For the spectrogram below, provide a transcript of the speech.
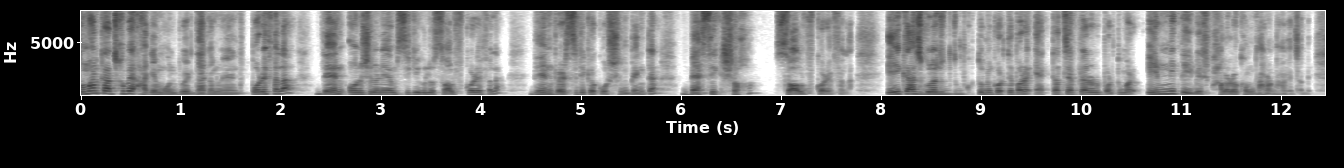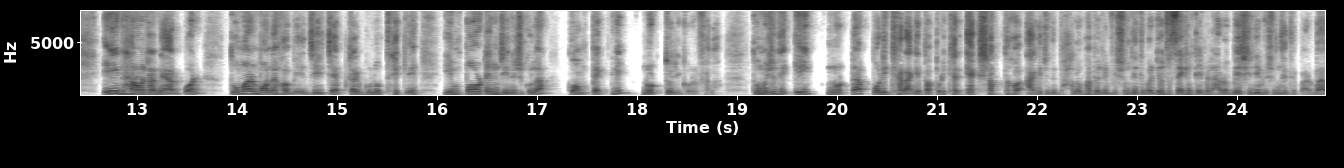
তোমার কাজ হবে আগে মূল বইয়ের দাগানো অ্যান্ড পড়ে ফেলা দেন অনুশীলনী এমসিকিউগুলো সলভ করে ফেলা দেন ভার্সিটিকা কোশ্চেন ব্যাংকটা বেসিক সহ সলভ করে ফেলা। এই কাজগুলো যদি তুমি করতে পারো, একটা চ্যাপ্টারের উপর তোমার এমনিতেই বেশ ভালো রকম ধারণা হয়ে যাবে। এই ধারণাটা নেওয়ার পর তোমার মনে হবে যে চ্যাপ্টারগুলো থেকে ইম্পর্টেন্ট জিনিসগুলো কম্প্যাক্টলি নোট তৈরি করে ফেলা। তুমি যদি এই নোটটা পরীক্ষার আগে বা পরীক্ষার এক সপ্তাহ আগে যদি ভালোভাবে রিভিশন দিতে পারো, যেহেতু সেকেন্ড টাইমের আরও বেশি রিভিশন দিতে পারবা।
